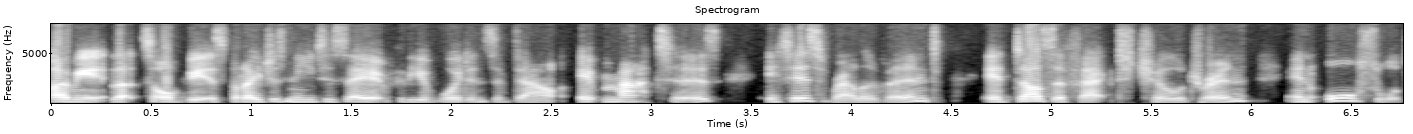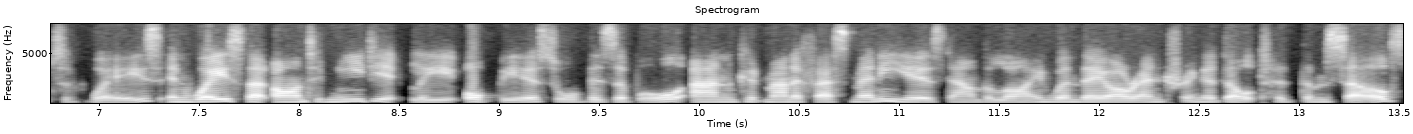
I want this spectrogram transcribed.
I mean, that's obvious, but I just need to say it for the avoidance of doubt. It matters. It is relevant. It does affect children in all sorts of ways, in ways that aren't immediately obvious or visible and could manifest many years down the line when they are entering adulthood themselves.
